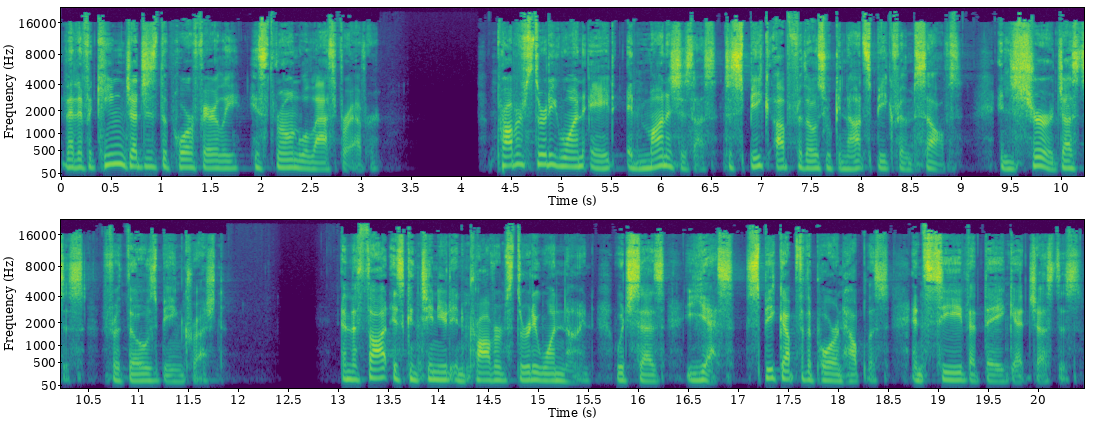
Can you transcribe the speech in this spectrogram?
that if a king judges the poor fairly, his throne will last forever. Proverbs 31 8 admonishes us to speak up for those who cannot speak for themselves, ensure justice for those being crushed. And the thought is continued in Proverbs 31 9, which says, Yes, speak up for the poor and helpless, and see that they get justice.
